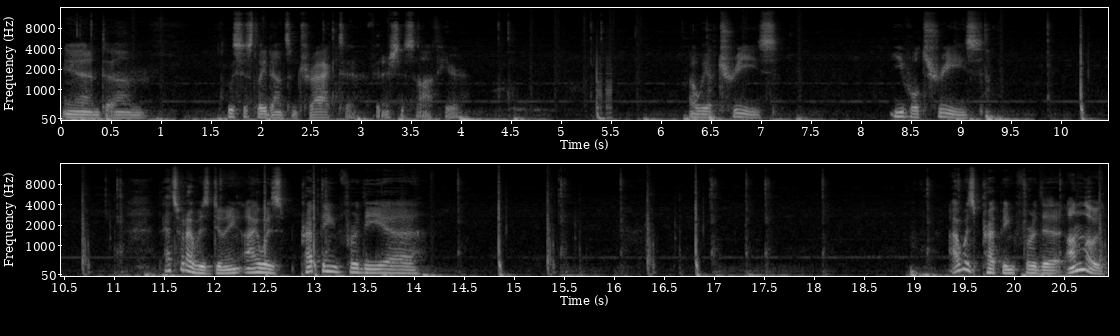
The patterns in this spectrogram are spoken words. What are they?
And um, let's just lay down some track to finish this off here. Oh, we have trees. Evil trees. That's what I was doing. I was prepping for the... Uh, I was prepping for the unload.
